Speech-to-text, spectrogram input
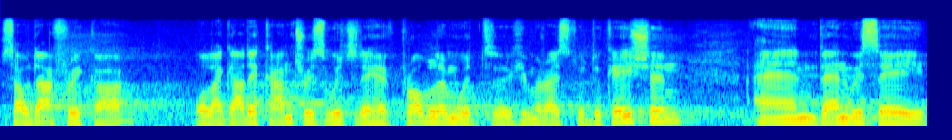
South Africa or like other countries which they have problem with uh, human rights to education, and then we say,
